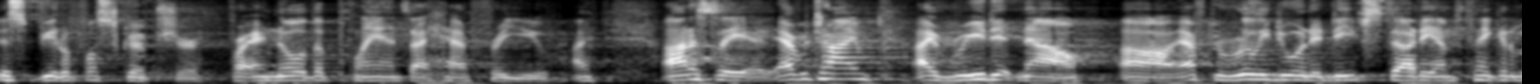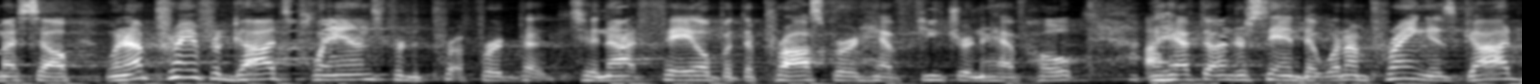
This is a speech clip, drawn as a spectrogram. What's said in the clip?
this beautiful scripture, for I know the plans I have for you. I, honestly, every time I read it now, uh, after really doing a deep study, I'm thinking to myself, when I'm praying for God's plans for, the, for the, to not fail, but to prosper and have future and have hope, I have to understand that what I'm praying is, God,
